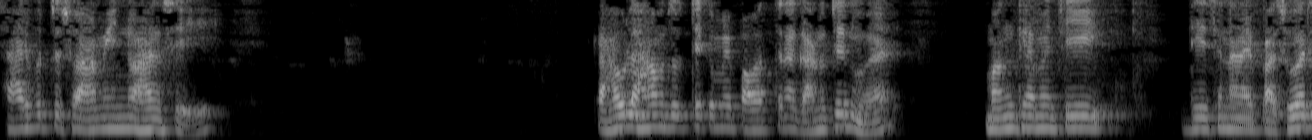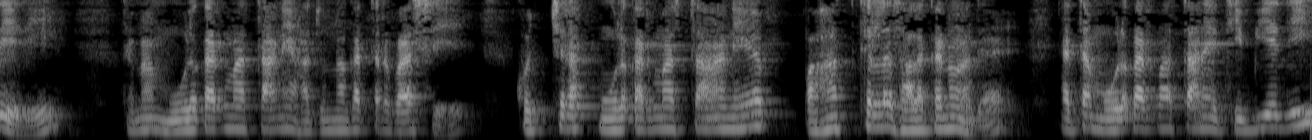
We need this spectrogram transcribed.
සාරිපුත්‍ර ස්වාමීන් වහන්සේ රාහුල හාමුදුරුත් එක්ක මේ පවත්තන ගනුදෙනුව මං කැමති දේශනාවේ පසුවරියේදී තමයි මූල කර්මස්ථානය හඳුනාගත්තට පස්සේ කොච්චරක් මූල කර්මස්ථානය පහත් කරලා සලකනවද? නැත්නම් මූල කර්මස්ථානයේ තිබියදී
